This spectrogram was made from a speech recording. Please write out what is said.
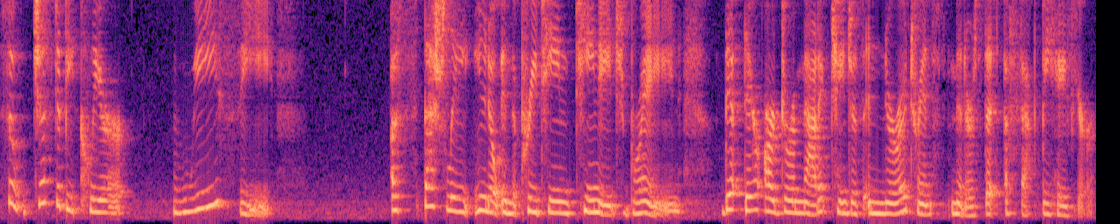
So, just to be clear, we see especially you know in the preteen teenage brain that there are dramatic changes in neurotransmitters that affect behavior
